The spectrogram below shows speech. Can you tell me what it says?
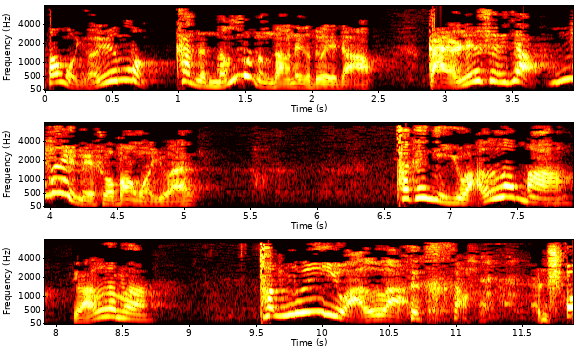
帮我圆圆梦，看看能不能当这个队长。赶上您睡觉，妹妹说帮我圆，她给你圆了吗？圆了吗？她抡圆了，好，抽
